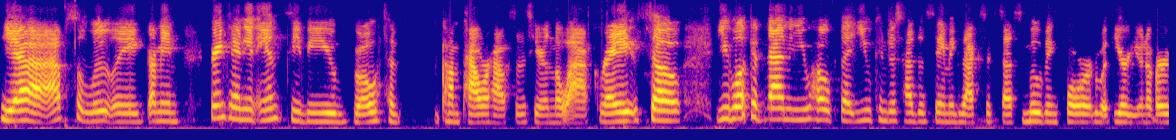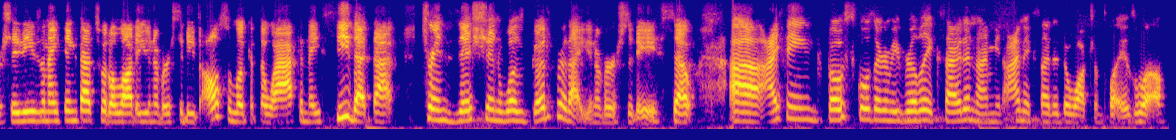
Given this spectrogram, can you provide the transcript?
Yeah, absolutely. I mean, Grand Canyon and CBU both have become powerhouses here in the WAC, right? So you look at them and you hope that you can just have the same exact success moving forward with your universities. And I think that's what a lot of universities also look at the WAC and they see that that transition was good for that university. So uh, I think both schools are going to be really excited. And I mean, I'm excited to watch them play as well.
